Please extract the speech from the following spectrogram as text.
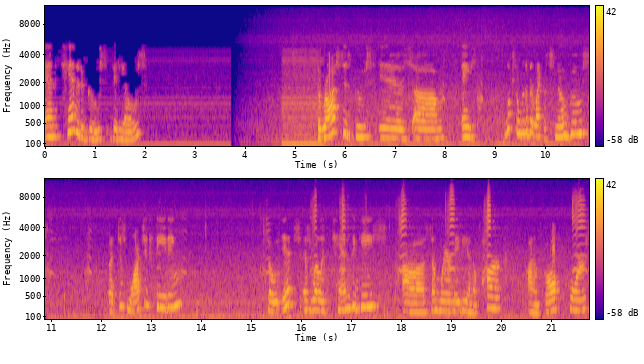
and Canada goose videos. The Ross's goose is um, a looks a little bit like a snow goose, but just watch it feeding. So it, as well as Canada geese, uh, somewhere maybe in a park, on a golf course,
